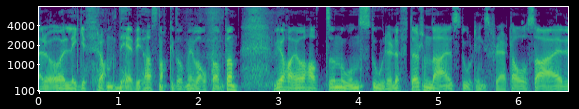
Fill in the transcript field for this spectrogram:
er, å legge fram det vi har snakket om i valgkampen. Vi har jo hatt noen store løfter som det er stortingsflertall også er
